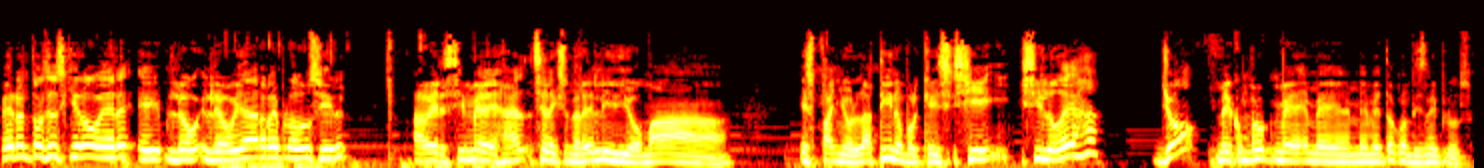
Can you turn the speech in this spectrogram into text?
Pero entonces quiero ver, eh, lo- le voy a reproducir, a ver si me deja seleccionar el idioma español latino, porque si, si lo deja, yo me compro, me, me, me meto con Disney Plus.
